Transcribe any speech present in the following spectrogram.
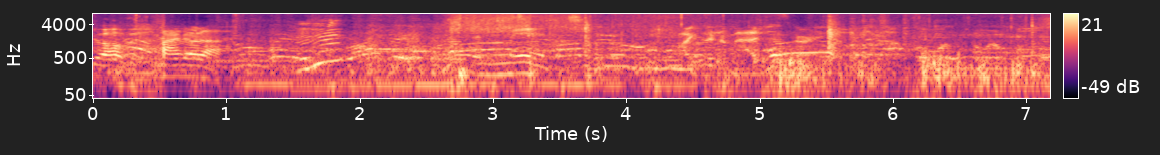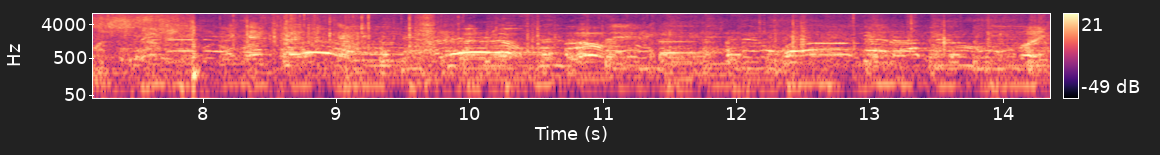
We did a good. Five dollar Mm-hmm. The mint. I couldn't imagine starting. Like,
